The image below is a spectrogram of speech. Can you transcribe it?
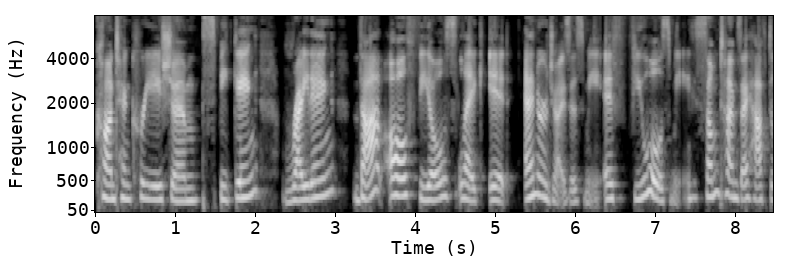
content creation, speaking, writing, that all feels like it energizes me. It fuels me. Sometimes I have to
